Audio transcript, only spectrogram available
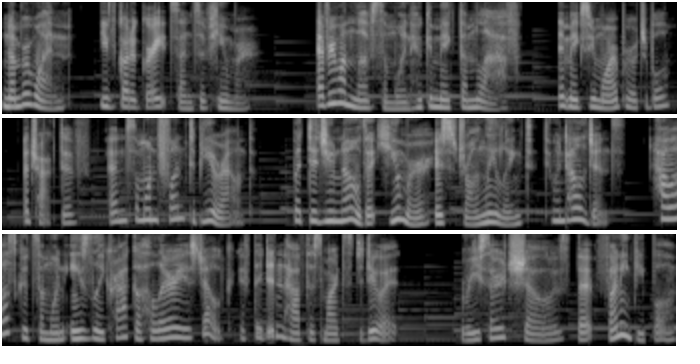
Number one, you've got a great sense of humor. Everyone loves someone who can make them laugh. It makes you more approachable, attractive, and someone fun to be around. But did you know that humor is strongly linked to intelligence? How else could someone easily crack a hilarious joke if they didn't have the smarts to do it? Research shows that funny people,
